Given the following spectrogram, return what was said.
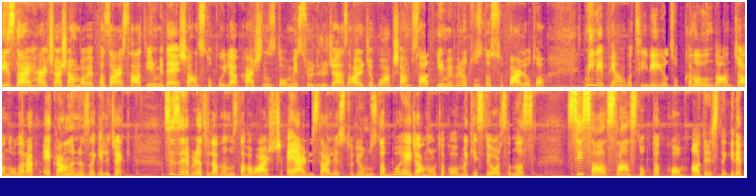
Bizler her çarşamba ve pazar saat 20'de şans topuyla karşınızda olmayı sürdüreceğiz. Ayrıca bu akşam saat 21.30'da Süper Loto Milli Piyango TV YouTube kanalından canlı olarak ekranlarınıza gelecek. Sizlere bir hatırlatmamız daha var. Eğer bizlerle stüdyomuzda bu heyecanla ortak olmak istiyorsanız sisalsans.com adresine girip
